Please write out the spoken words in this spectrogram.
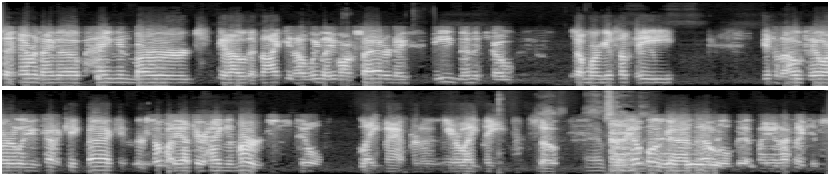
setting everything up, hanging birds. You know, the night, you know, we leave on Saturday evening and go somewhere and get something to eat, get to the hotel early and kind of kick back, and there's somebody out there hanging birds till late in the afternoon, you know, late in the evening. So uh, help those guys out a little bit, man. I think it's,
